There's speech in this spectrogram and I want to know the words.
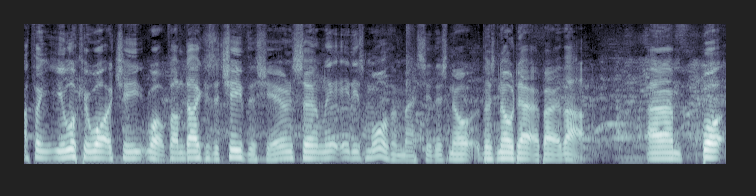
I think you look at what achieve, what Van Dijk has achieved this year, and certainly it is more than Messi. There's no, there's no doubt about that. Um, but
